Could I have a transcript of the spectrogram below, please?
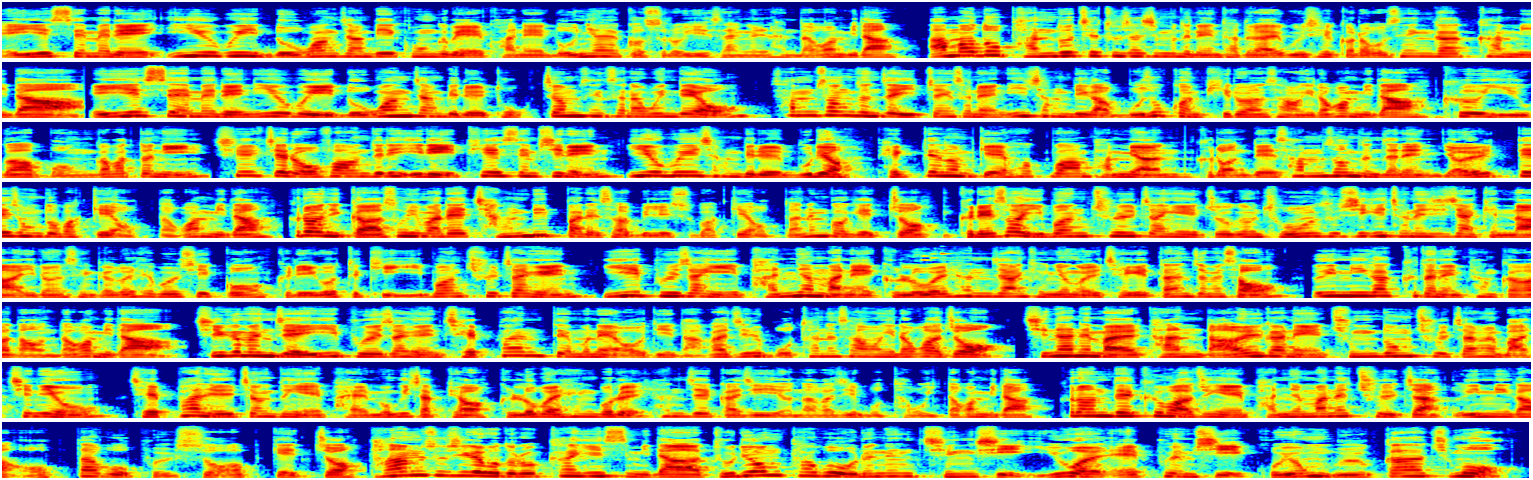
ASML의 EUV 노광 장비 공급에 관해 논의할 것으로 예상을 한다고 합니다. 아마도 반도체 투자신 분들은 다들 알고 계실 거라고 생각합니다. ASML은 는 EUV 노광 장비를 독점 생산하고 있는데요. 삼성전자 입장에서는 이 장비가 무조건 필요한 상황이라고 합니다. 그 이유가 뭔가 봤더니 실제로 파운드리 1위 TSMC는 EUV 장비를 무려 100대 넘게 확보한 반면 그런데 삼성전자는 10대 정도밖에 없다고 합니다. 그러니까 소위 말해 장비빨에서 밀릴 수밖에 없다는 거겠죠. 그래서 이번 출장에 조금 좋은 소식이 전해지지 않겠나 이런 생각을 해볼 수 있고 그리고 특히 이번 출장은 이 부회장이 반년 만에 글로벌 현장 경영을 재겠다는 점에서 의미가 크다는 평가가 나온다고 합니다. 합니다. 지금 현재 이 부회장은 재판 때문에 어디 나가지를 못하는 상황이라고 하죠. 지난해 말 단 나흘간의 중동 출장을 마친 이후 재판 일정 등에 발목이 잡혀 글로벌 행보를 현재까지 이어나가지 못하고 있다고 합니다. 그런데 그 와중에 반년 만의 출장 의미가 없다고 볼 수 없겠죠. 다음 소식을 보도록 하겠습니다. 두려움 타고 오르는 증시 6월 FOMC 고용 물가 주목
